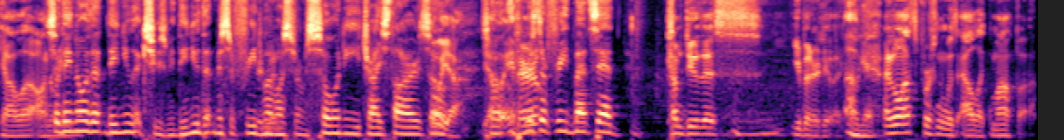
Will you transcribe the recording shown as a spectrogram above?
gala on. So they know that they knew. Excuse me. They knew that Mr. Friedman Friedman. was from Sony, TriStar. So, Oh, yeah, So yeah. if Apparent- Mr. Friedman said, come do this, you better do it. Okay. And the last person was Alec Mapa.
